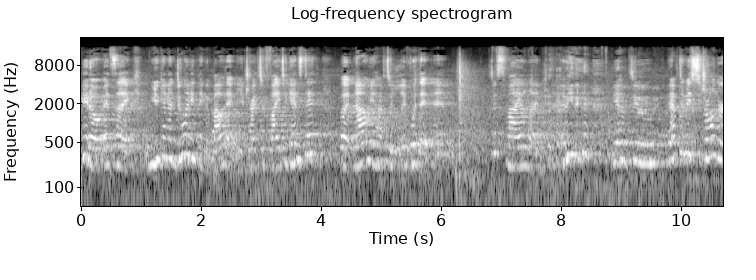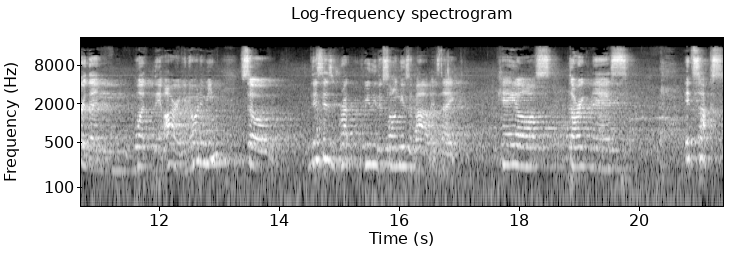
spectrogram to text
you know, it's like you cannot do anything about it. You try to fight against it, but now you have to live with it and just smile and I mean, you have to you have to be stronger than what they are. You know what I mean? So this is what really the song is about. It's like chaos, darkness. It sucks.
